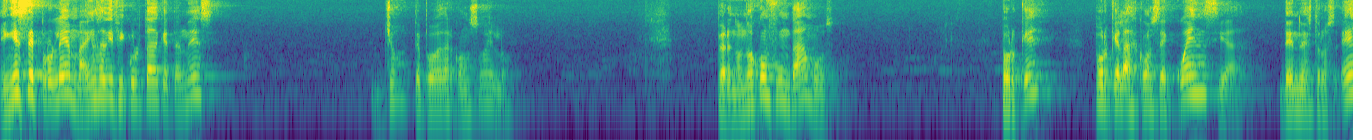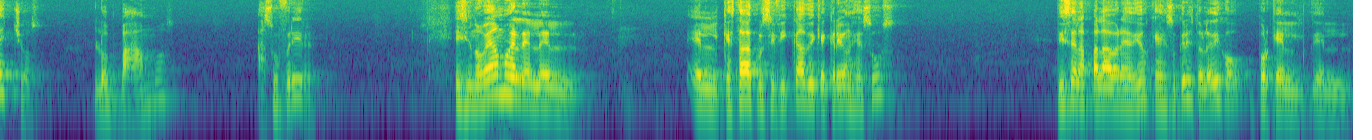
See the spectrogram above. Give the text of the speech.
En ese problema, en esa dificultad que tenés, yo te puedo dar consuelo. Pero no nos confundamos. ¿Por qué? Porque las consecuencias de nuestros hechos los vamos a sufrir. Y si no veamos el, el, que estaba crucificado y que creyó en Jesús, dice la palabra de Dios que Jesucristo le dijo, porque el,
